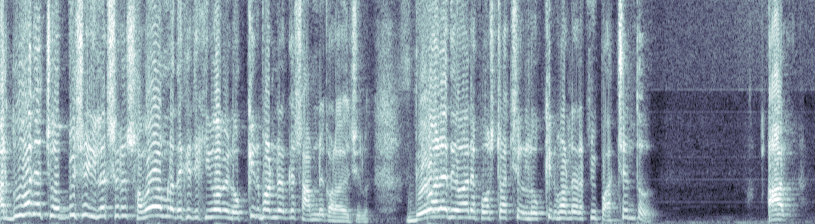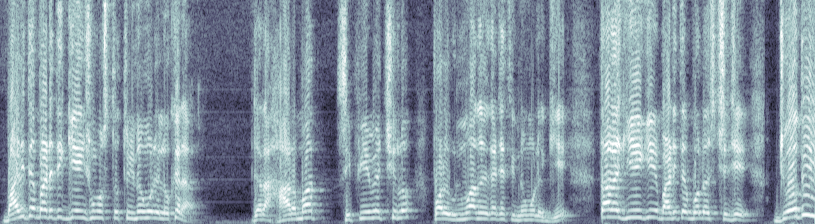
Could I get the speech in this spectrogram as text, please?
আর দু হাজার চব্বিশের ইলেকশনের সময় আমরা দেখেছি কীভাবে লক্ষ্মীর ভান্ডারকে সামনে করা হয়েছিল। দেওয়ালে দেওয়ালে পোস্টার ছিল, লক্ষ্মীর ভান্ডার আপনি পাচ্ছেন তো? আর বাড়িতে বাড়িতে গিয়ে এই সমস্ত তৃণমূলী লোকেরা, যারা হারমাত সিপিএম এর ছিল, পরে উন্মাদ হয়ে গেছে তৃণমূলে গিয়ে, তারা গিয়ে গিয়ে বাড়িতে বলে এসছে যে, যদি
